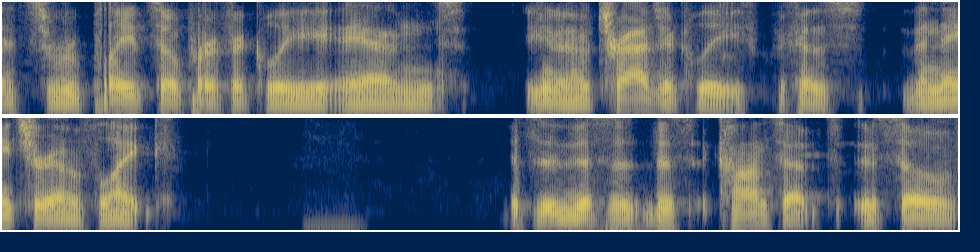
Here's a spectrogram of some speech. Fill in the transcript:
it's replayed so perfectly and you know tragically because the nature of like it's this is this concept is so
